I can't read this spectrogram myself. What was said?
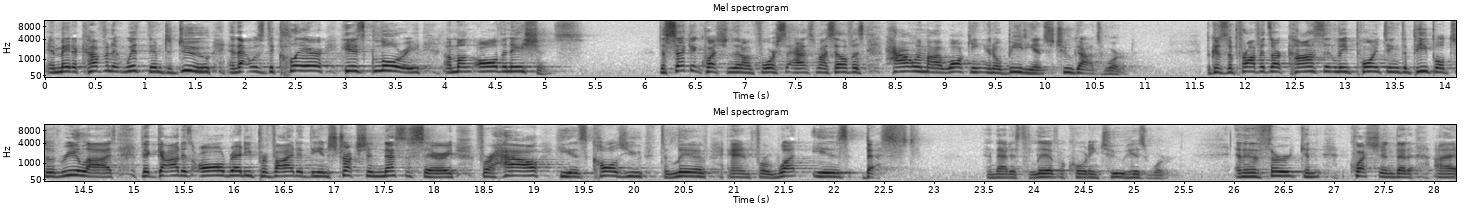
and made a covenant with them to do, and that was declare His glory among all the nations. The second question that I'm forced to ask myself is how am I walking in obedience to God's word? Because the prophets are constantly pointing to people to realize that God has already provided the instruction necessary for how He has called you to live and for what is best. And that is to live according to His word. And then the third con- question that I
